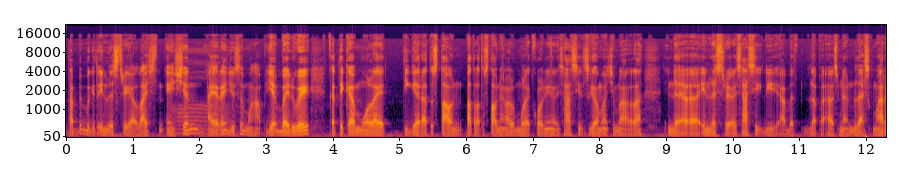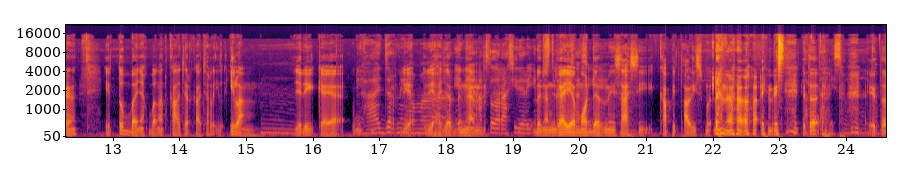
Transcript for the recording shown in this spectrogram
Tapi begitu industrialized nation Oh. akhirnya justru menghap ya by the way ketika mulai 300 tahun, 400 tahun yang lalu mulai kolonialisasi segala macam lala inda- industrialisasi di abad 8, 19 kemarin itu banyak banget culture-culture hilang. Hmm, Jadi kayak dihajar nih sama dihajar ini dengan akselerasi dari dengan gaya modernisasi kapitalisme dan lain-lain itu Kapitalisme, itu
